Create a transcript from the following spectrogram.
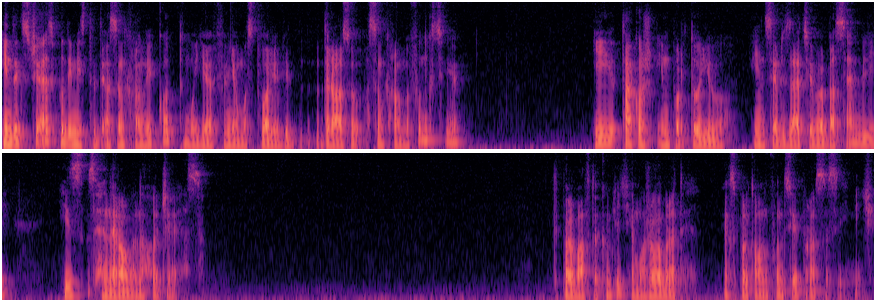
Index.js буде містити асинхронний код, тому я в ньому створюю відразу асинхронну функцію. І також імпортую ініціалізацію WebAssembly із згенерованого JS. Тепер в автокомпліті я можу вибрати експортовану функцію ProcessImage.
